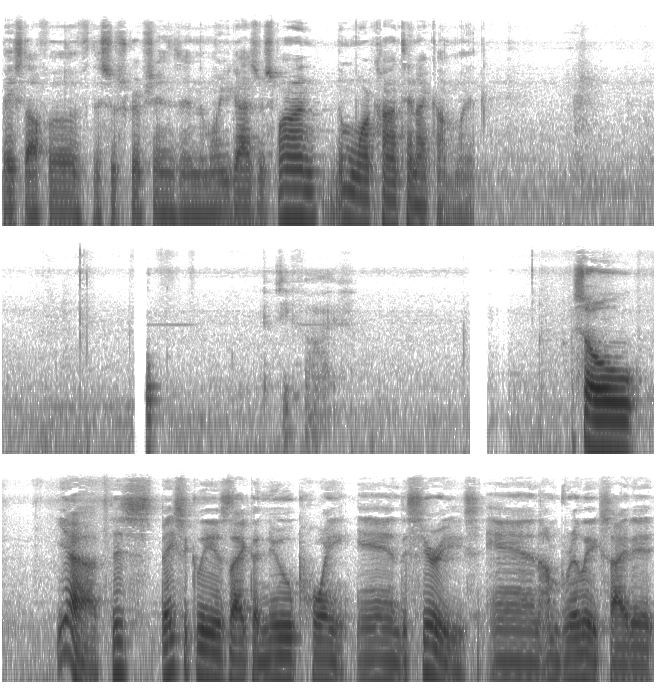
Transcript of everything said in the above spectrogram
based off of the subscriptions. And the more you guys respond, the more content I come with. 55. So, yeah, this basically is like a new point in the series, and I'm really excited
